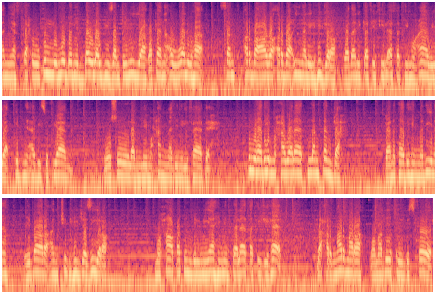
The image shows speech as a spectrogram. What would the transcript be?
أن يفتحوا كل مدن الدولة البيزنطينية وكان أولها سنة 44 للهجرة وذلك في خلافة معاوية ابن أبي سفيان وصولا لمحمد الفاتح. كل هذه المحاولات لم تنجح. كانت هذه المدينة عبارة عن شبه جزيرة محاطة بالمياه من ثلاثة جهات بحر مرمرة ومضيق البسفور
